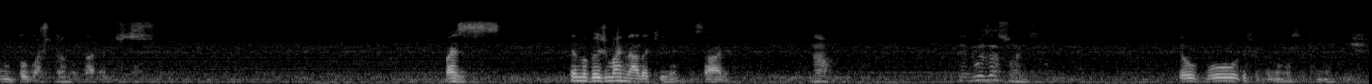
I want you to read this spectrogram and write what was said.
Não tô gostando nada disso. Mas eu não vejo mais nada aqui, né? Nessa área. Não. Você tem duas ações. Eu vou. Deixa eu ver um negócio aqui na ficha.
